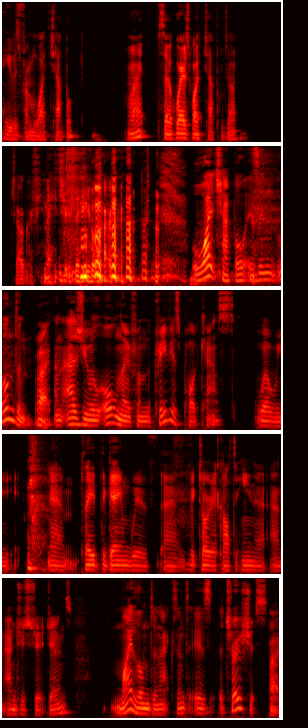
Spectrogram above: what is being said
he was from Whitechapel, right? So, where's Whitechapel, John? Geography major that you are. Whitechapel is in London. Right. And as you will all know from the previous podcast, where we um, played the game with um, Victoria Cartagena and Andrew Stewart Jones, my London accent is atrocious. Right.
